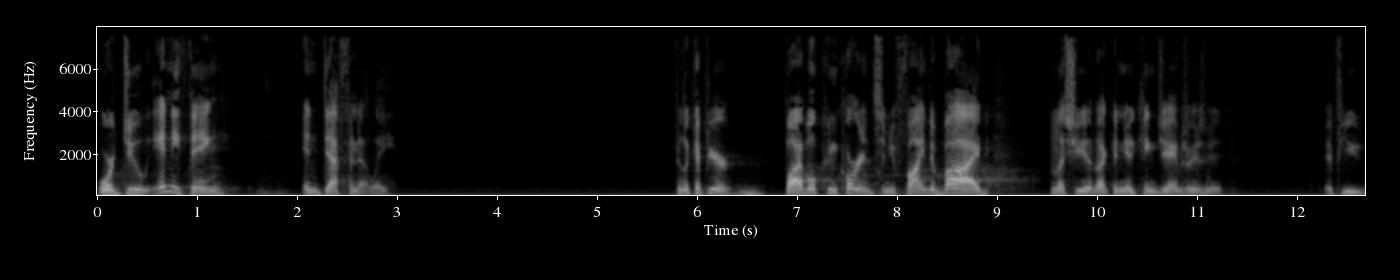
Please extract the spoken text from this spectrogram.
or do anything indefinitely. If you look up your Bible concordance and you find abide, unless you have like a New King James or if you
